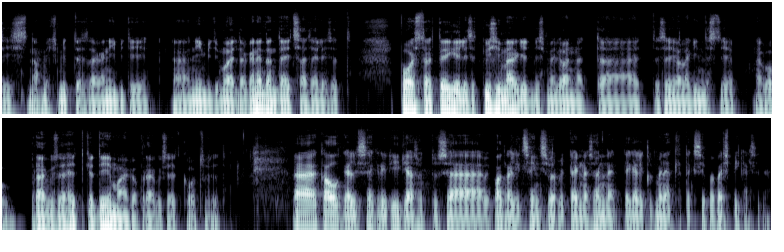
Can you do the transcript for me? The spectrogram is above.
siis noh, miks mitte seda ka niipidi, niipidi mõelda, aga need on täitsa sellised poolstrateegilised küsimärgid, mis meil on, et, et see ei ole kindlasti nagu praeguse hetke teema ega praeguse hetke otsused äh, kaugel see krediidiasutuse või pangalitsents Suurbritannias on, et tegelikult menetletakse juba päris pikalt seda?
